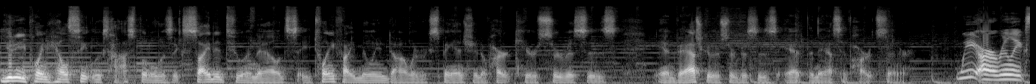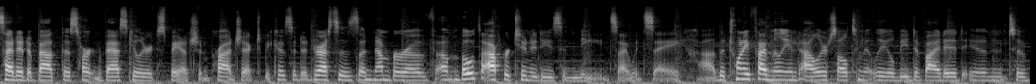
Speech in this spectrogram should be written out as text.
Unity Point Health St. Luke's Hospital is excited to announce a $25 million expansion of heart care services and vascular services at the Nassif Heart Center. We are really excited about this heart and vascular expansion project because it addresses a number of um, both opportunities and needs, I would say. Uh, the $25 million ultimately will be divided into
